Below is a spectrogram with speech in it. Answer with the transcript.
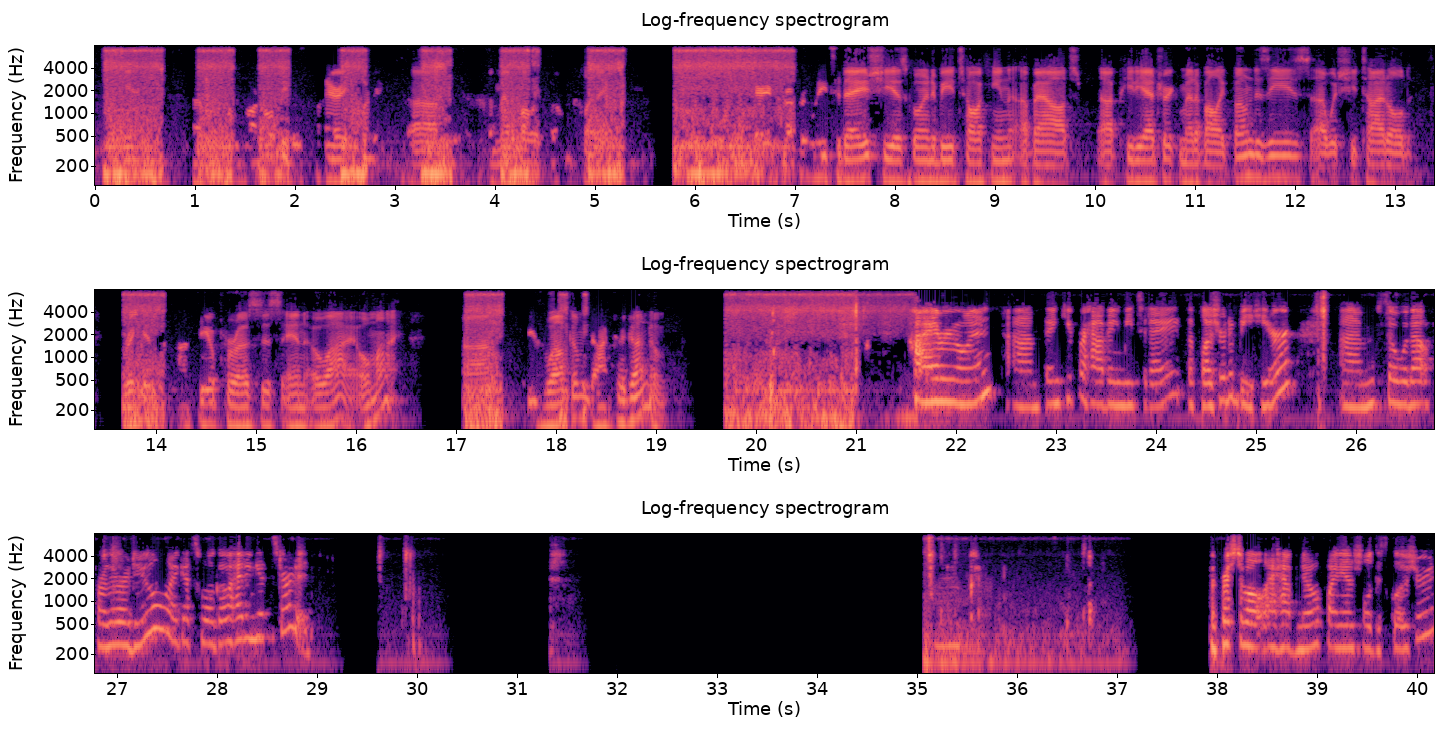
in uh, our multidisciplinary clinic, um, the Metabolic Bone Clinic. Very appropriately today, she is going to be talking about uh, pediatric metabolic bone disease, uh, which she titled Rickets, Osteoporosis, and OI. Oh my. Um, please welcome Dr. Gandham. Hi, everyone. Um, thank you for having me today. It's a pleasure to be here. Um, so without further ado, I guess we'll go ahead and get started. Okay. First of all, I have no financial disclosures.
